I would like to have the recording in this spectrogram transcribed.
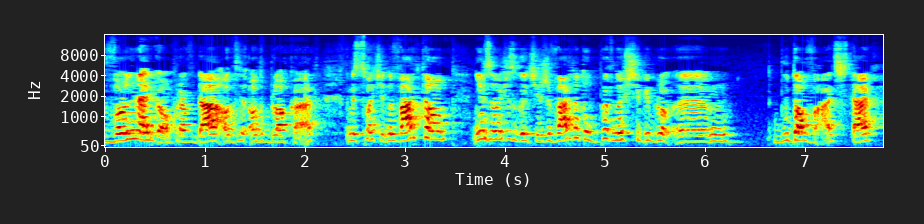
wolnego, prawda, od, od blokad. Więc słuchajcie, no warto, nie wiem, co się zgodzicie, że warto tą pewność siebie blo- budować, tak,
